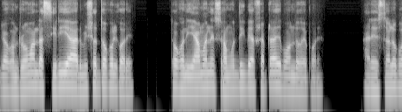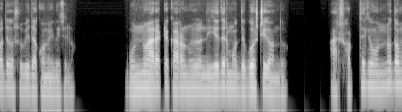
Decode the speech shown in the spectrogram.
যখন রোমানরা সিরিয়া আর মিশর দখল করে, তখন ইয়ামানের সামুদ্রিক ব্যবসা প্রায় বন্ধ হয়ে পড়ে, আর স্থলপথেও সুবিধা কমে গেছিল। অন্য আর একটা কারণ হলো নিজেদের মধ্যে গোষ্ঠীদ্বন্দ্ব। আর সবথেকে অন্যতম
